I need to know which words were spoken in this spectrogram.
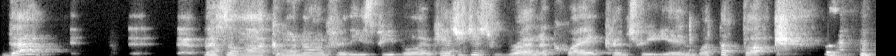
that that's a lot going on for these people. Can't you just run a quiet country inn? What the fuck?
